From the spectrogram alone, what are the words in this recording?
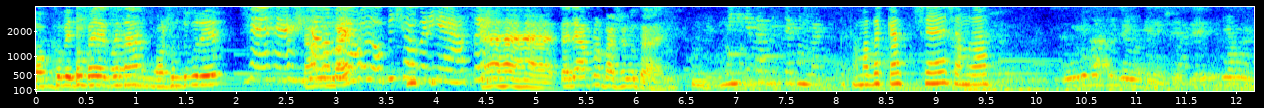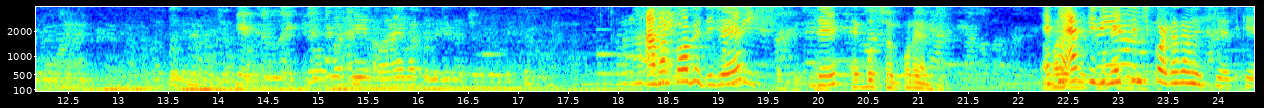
বক্ষ বেতন ভাই আছে না? বসন্তপুরের? হ্যাঁ হ্যাঁ কামরুল ভাই? আমাদের অফিস সহকারী হ্যাঁ আছে। হ্যাঁ হ্যাঁ হ্যাঁ হ্যাঁ তাহলে আপনার বাসা কোথায়? মেডিকেল অফিস এখন লাগতেছে। আমাদের কাজ শেষ আমরা টেনশন নাই। আবার কবে দিবে? ডেট এক বছর পরে আন্টি এখন আজকে কি ভ্যাকসিন কয়টা দেওয়া হয়েছে আজকে?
